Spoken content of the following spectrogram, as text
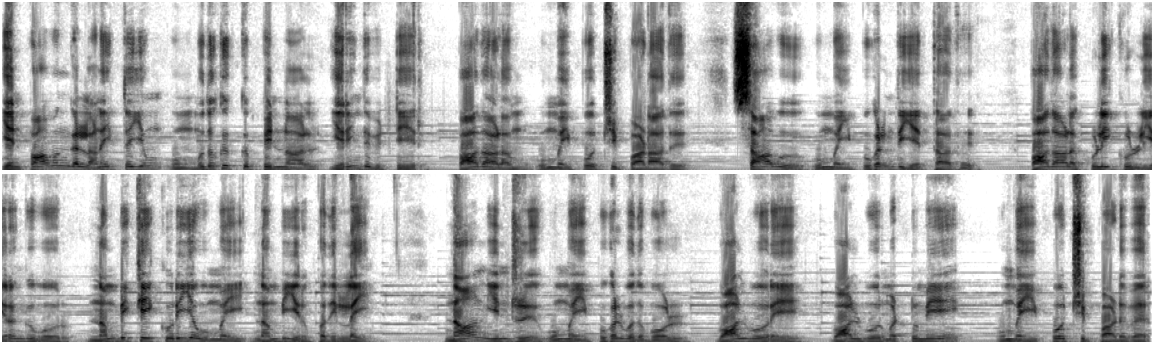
என் பாவங்கள் அனைத்தையும் உம் முதுகுக்குப் பின்னால் எரிந்து விட்டீர். பாதாளம் உம்மை போற்றி பாடாது. சாவு உம்மை புகழ்ந்து ஏத்தாது. பாதாள குழிக்குள் இறங்குவோர் நம்பிக்கைக்குரிய உம்மை நம்பியிருப்பதில்லை. நான் இன்று உம்மை புகழ்வது போல் வாழ்வோரே வாழ்வோர் மட்டுமே உம்மை போற்றி பாடுவர்.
